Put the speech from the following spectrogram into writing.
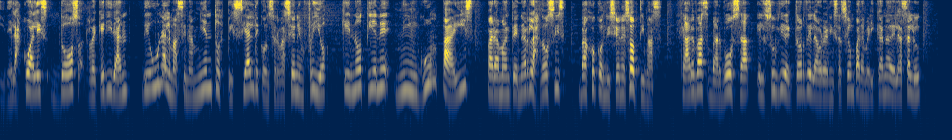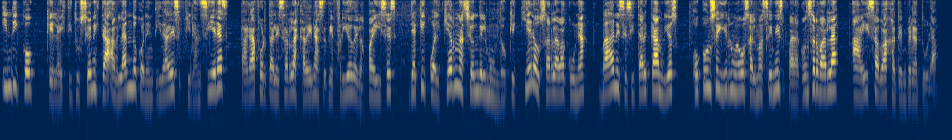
y de las cuales dos requerirán de un almacenamiento especial de conservación en frío que no tiene ningún país para mantener las dosis bajo condiciones óptimas. Jarbas Barbosa, el subdirector de la Organización Panamericana de la Salud, indicó que la institución está hablando con entidades financieras para fortalecer las cadenas de frío de los países, ya que cualquier nación del mundo que quiera usar la vacuna va a necesitar cambios o conseguir nuevos almacenes para conservarla a esa baja temperatura.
